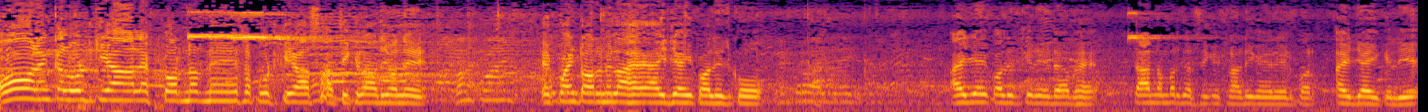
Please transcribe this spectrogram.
और एंकल होल्ड किया लेफ़्ट कॉर्नर ने सपोर्ट किया, साथी खिलाड़ियों ने। एक पॉइंट और मिला है आईजीआई कॉलेज को। आईजीआई कॉलेज की रेड अब है। चार नंबर जर्सी के खिलाड़ी गए रेड पर आईजीआई के लिए।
